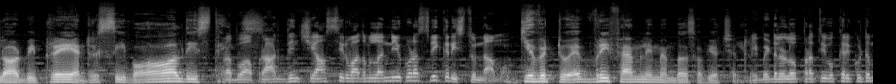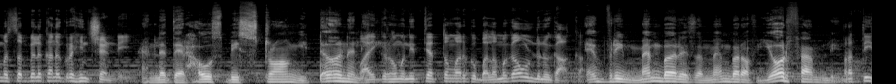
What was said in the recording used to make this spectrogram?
Lord, we pray and receive all these things. ప్రభువా ప్రార్థించి ఆశీర్వాదములన్నీ కూడా స్వీకరిస్తున్నాము. Give it to every family members of your children మీ బిడ్డలలో ప్రతి ఒక్కరి కుటుంబ సభ్యులకు అనుగ్రహించండి. And let their house be strong eternal వారి గృహము నిత్యత్వం వరకు బలముగా ఉండును గాక every member is a member of your family ప్రతి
